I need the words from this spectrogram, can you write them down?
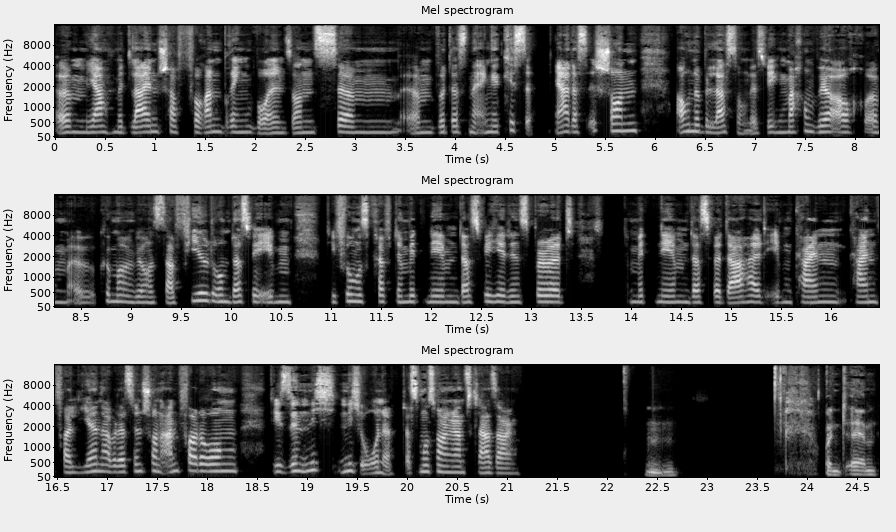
ähm, ja mit Leidenschaft voranbringen wollen, sonst ähm, ähm, wird das eine enge Kiste. Ja, das ist schon auch eine Belastung. Deswegen machen wir auch, ähm, äh, kümmern wir uns da viel drum, dass wir eben die Führungskräfte mitnehmen, dass wir hier den Spirit mitnehmen, dass wir da halt eben keinen, keinen verlieren. Aber das sind schon Anforderungen, die sind nicht, nicht ohne. Das muss man ganz klar sagen. Mhm. Und ähm,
